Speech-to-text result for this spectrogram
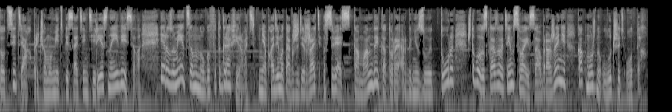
соцсетях причем уметь писать интересно и весело. И, разумеется, много фотографировать. Необходимо также держать связь с командой, которая организует туры, чтобы высказывать им свои соображения, как можно улучшить отдых.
